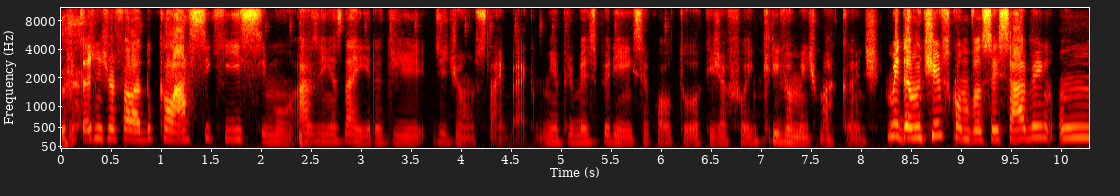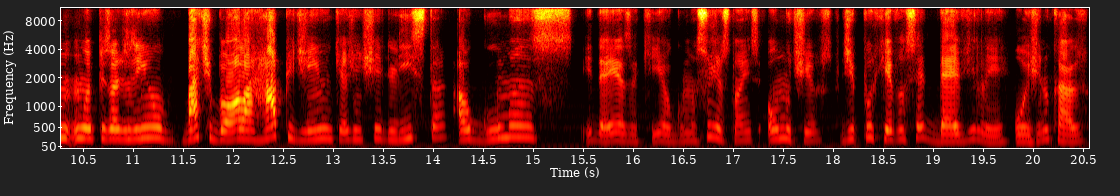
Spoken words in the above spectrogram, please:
Então a gente vai falar do classiquíssimo As Vinhas da Ira de, de John Steinbeck. Minha primeira experiência com o autor, que já foi incrivelmente marcante. Me dê motivos, como vocês sabem, um, um episódiozinho bate-bola rapidinho em que a gente lista algumas ideias aqui, algumas sugestões ou motivos de por que você deve ler, hoje no caso,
